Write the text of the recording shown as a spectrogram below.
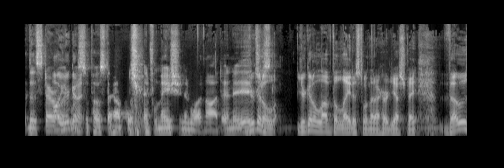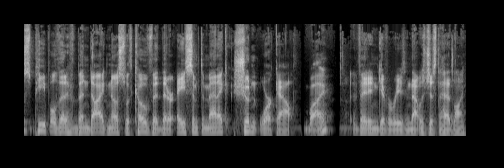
The steroid oh, gonna, was supposed to help with inflammation and whatnot, and it, you're gonna you're going to love the latest one that I heard yesterday. Those people that have been diagnosed with COVID that are asymptomatic shouldn't work out. Why? They didn't give a reason. That was just the headline.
